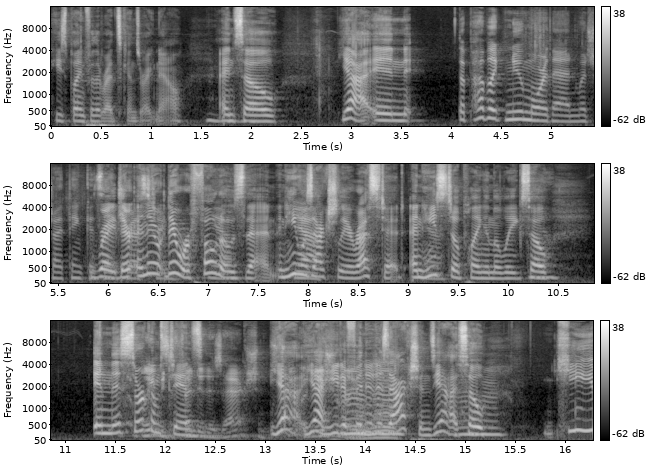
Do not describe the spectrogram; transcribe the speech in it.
He's playing for the Redskins right now, mm-hmm. and so yeah, in The public knew more then, which I think is right there, and there there were photos Yeah. then, and he was actually arrested, and he's still playing in the league. So in this I he circumstance, defended his actions. yeah, yeah, he initially. defended his mm-hmm. actions. Yeah, so mm-hmm. he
